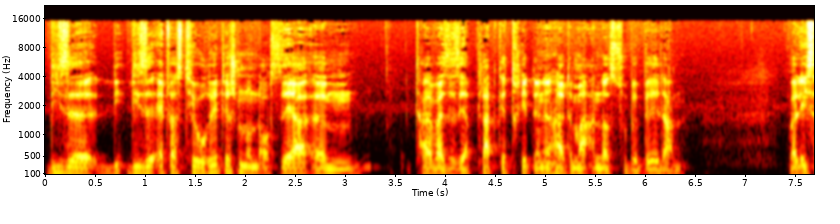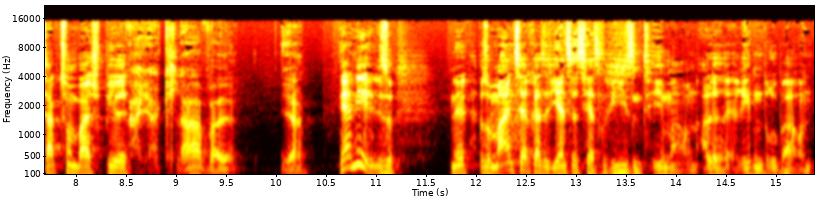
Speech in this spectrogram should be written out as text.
diese, die, diese etwas theoretischen und auch sehr ähm, teilweise sehr plattgetretenen Inhalte mal anders zu bebildern. Weil ich sage zum Beispiel. Ach ja, klar, weil, ja. Ja, nee, also, ne, also Mindset Resilienz ist jetzt ein Riesenthema und alle reden drüber und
